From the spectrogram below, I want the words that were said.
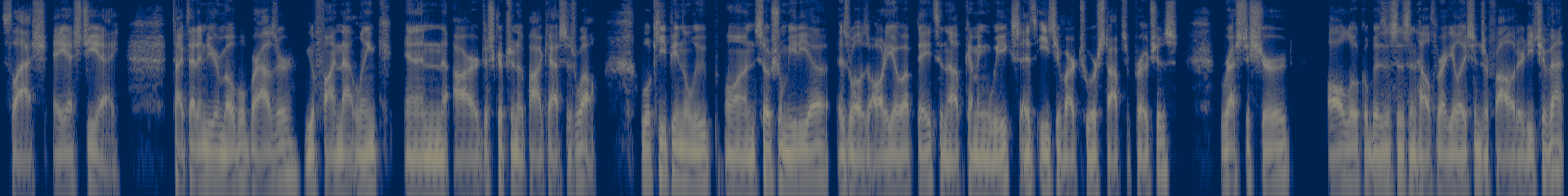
slash ASGA. Type that into your mobile browser. You'll find that link in our description of the podcast as well. We'll keep you in the loop on social media as well as audio updates in the upcoming weeks as each of our tour stops approaches. Rest assured, all local businesses and health regulations are followed at each event.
